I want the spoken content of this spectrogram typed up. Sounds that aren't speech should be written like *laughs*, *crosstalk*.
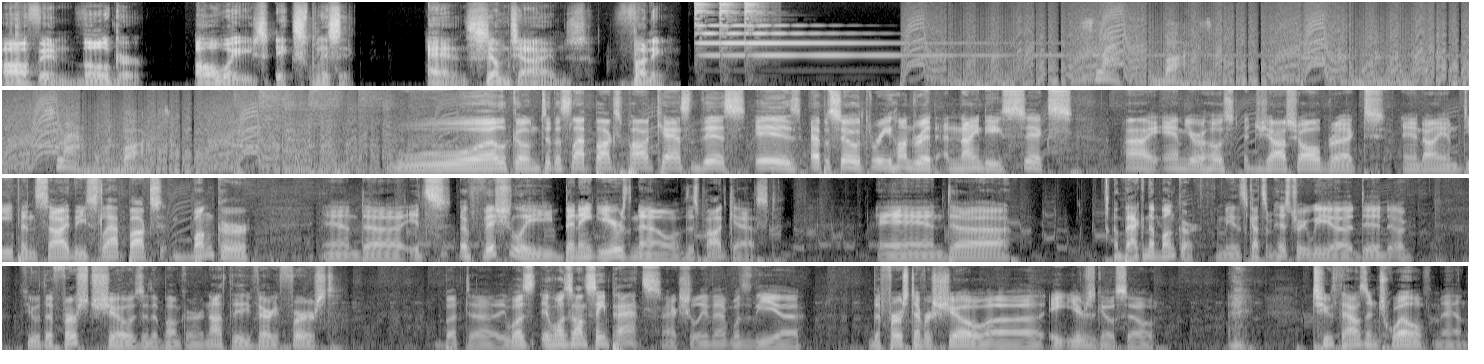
often vulgar, always explicit, and sometimes funny. slap, box, slap, box, Welcome to the Slapbox Podcast. This is episode 396. I am your host, Josh Albrecht, and I am deep inside the Slapbox bunker. And uh, it's officially been eight years now of this podcast. And uh, I'm back in the bunker. I mean, it's got some history. We uh, did a few of the first shows in the bunker, not the very first but uh, it was it was on St. Pat's actually. That was the uh, the first ever show uh, eight years ago. So 2012, man,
